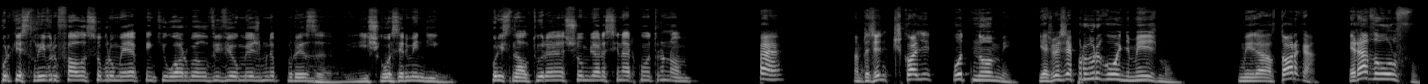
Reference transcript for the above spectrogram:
Porque esse livro fala sobre uma época em que o Orwell viveu mesmo na pobreza e chegou a ser mendigo. Por isso, na altura, achou melhor assinar com outro nome. Pá. Há muita gente que escolhe outro nome. E às vezes é por vergonha mesmo. O Miguel Torga era Adolfo.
